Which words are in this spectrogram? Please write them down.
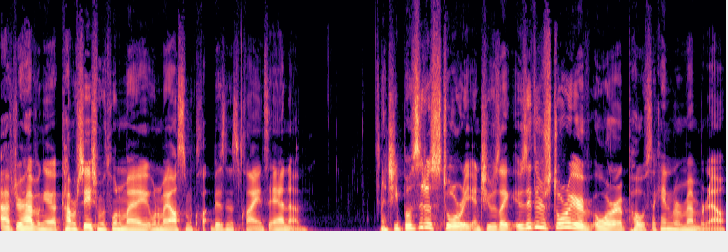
after having a conversation with one of my one of my awesome cl- business clients, Anna. And she posted a story, and she was like, "It was either a story or, or a post. I can't even remember now."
